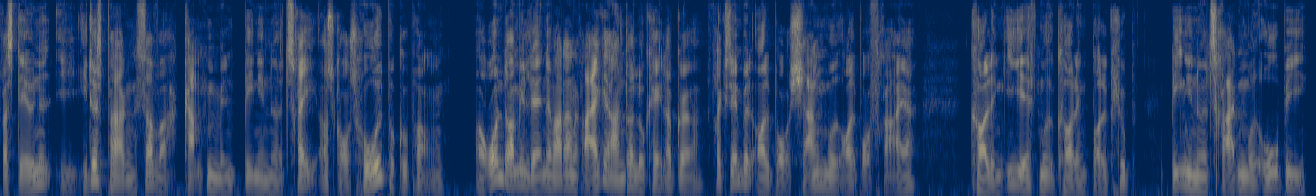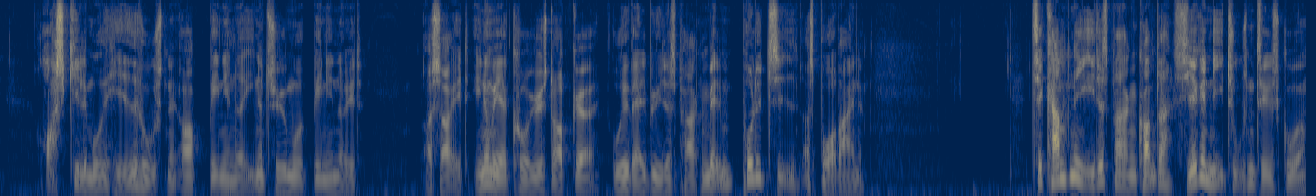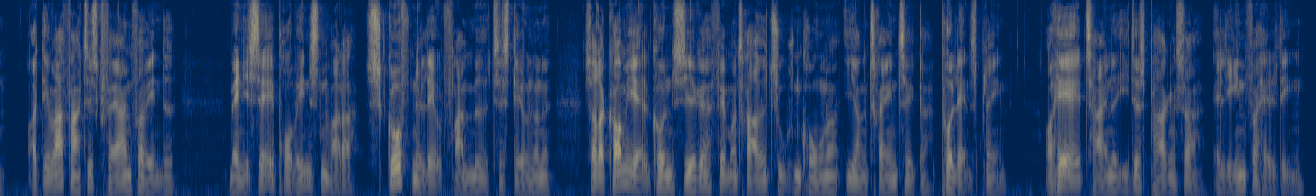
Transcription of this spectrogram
Fra stævnet i Idrætsparken så var kampen mellem B903 og Skors Hoved på kupongen, og rundt om i landet var der en række andre lokalopgør, for eksempel Aalborg Chang mod Aalborg Freja, Kolding IF mod Kolding Boldklub, B913 mod OB, Roskilde mod Hedehusene og B921 mod B901. Og så et endnu mere kuriøst opgør ude i Valby Idrætsparken mellem politiet og sporvejene. Til kampene i Idrætsparken kom der ca. 9.000 tilskuere, og det var faktisk færre end forventet. Men især i provinsen var der skuffende lavt fremmøde til stævnerne, så der kom i alt kun ca. 35.000 kroner i entréindtægter på landsplan, og heraf tegnede Idrætsparken sig alene for halvdelen.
